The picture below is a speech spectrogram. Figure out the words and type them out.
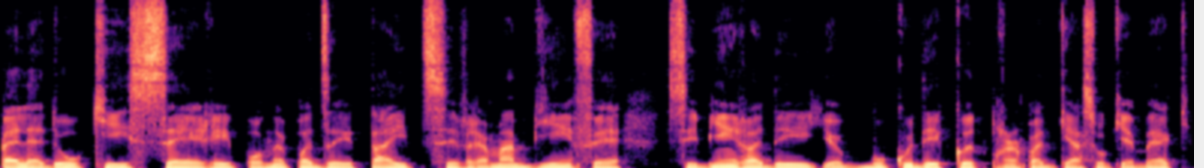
balado qui est serré, pour ne pas dire tête. C'est vraiment bien fait, c'est bien rodé. Il y a beaucoup d'écoute pour un podcast au Québec.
